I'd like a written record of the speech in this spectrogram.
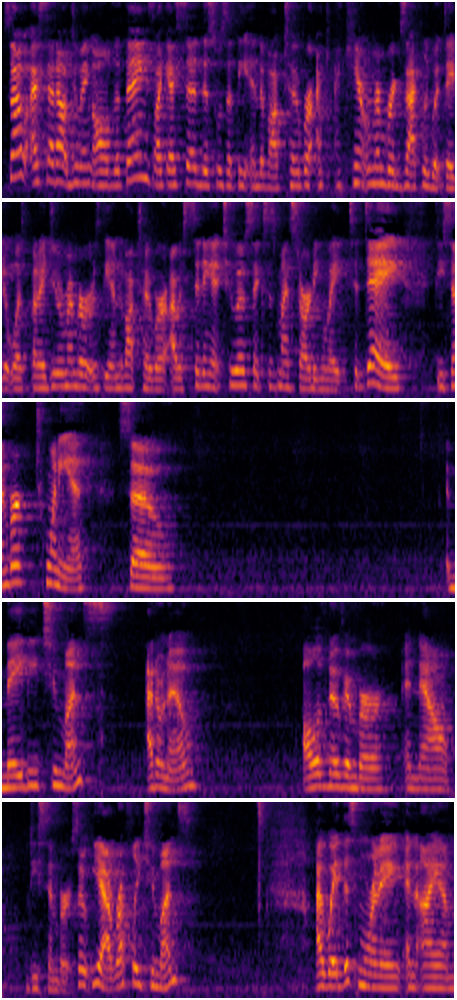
So I set out doing all the things. Like I said, this was at the end of October. I, I, can't remember exactly what date it was, but I do remember it was the end of October. I was sitting at 206 as my starting weight. Today, December 20th, so maybe two months. I don't know. All of November and now December. So yeah, roughly two months. I weighed this morning and I am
